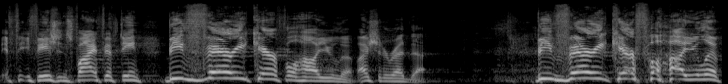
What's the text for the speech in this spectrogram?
Ephesians 5:15. Be very careful how you live. I should have read that. Be very careful how you live,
